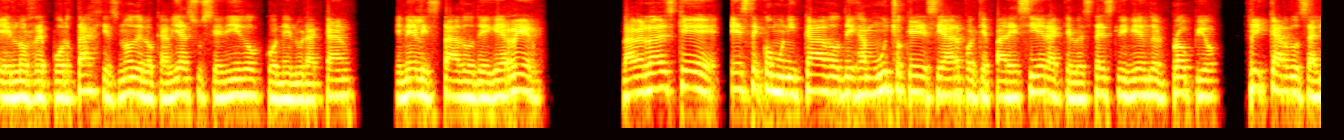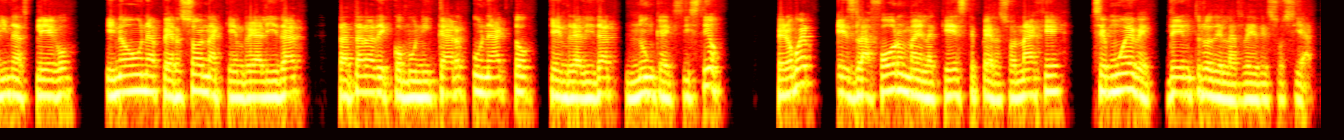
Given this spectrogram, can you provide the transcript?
en los reportajes, ¿no? De lo que había sucedido con el huracán en el estado de Guerrero. La verdad es que este comunicado deja mucho que desear porque pareciera que lo está escribiendo el propio Ricardo Salinas Pliego y no una persona que en realidad tratara de comunicar un acto que en realidad nunca existió. Pero bueno, es la forma en la que este personaje se mueve dentro de las redes sociales.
